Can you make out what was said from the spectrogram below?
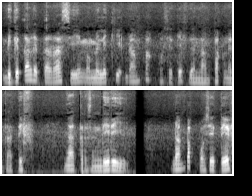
digital literasi memiliki dampak positif dan dampak negatifnya tersendiri. Dampak positif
